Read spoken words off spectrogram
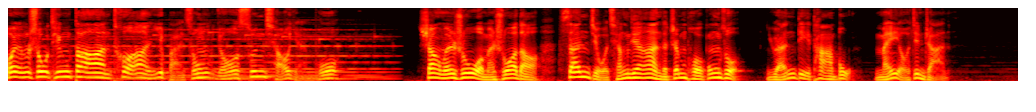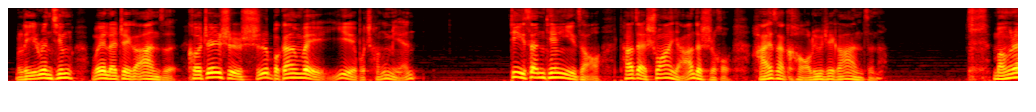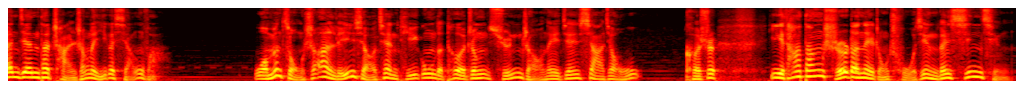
欢迎收听《大案特案一百宗》，由孙桥演播。上文书我们说到，三九强奸案的侦破工作原地踏步，没有进展。李润清为了这个案子，可真是食不甘味，夜不成眠。第三天一早，他在刷牙的时候，还在考虑这个案子呢。猛然间，他产生了一个想法。我们总是按林小倩提供的特征寻找那间下轿屋，可是以她当时的那种处境跟心情，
